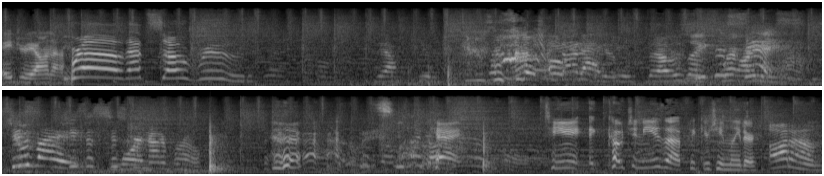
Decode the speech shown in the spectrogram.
Adriana. Bro, that's so rude. Yeah, you. But I was like, where are you? She was my. She's a sister, not a bro. Okay. Team Coach Aniza, pick your team leader. Autumn.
